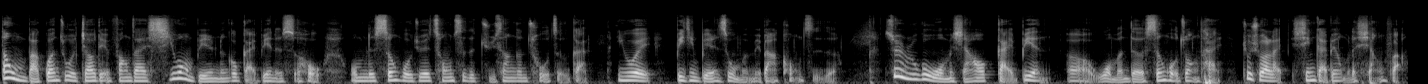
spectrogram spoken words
当我们把关注的焦点放在希望别人能够改变的时候，我们的生活就会充斥着沮丧跟挫折感，因为毕竟别人是我们没办法控制的。所以，如果我们想要改变呃我们的生活状态，就需要来先改变我们的想法。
